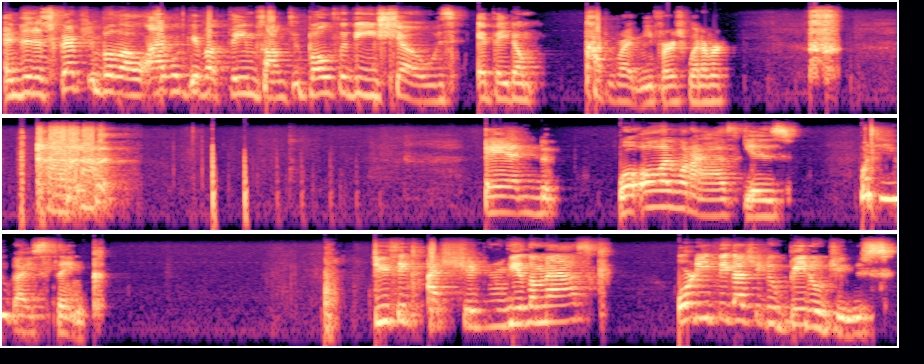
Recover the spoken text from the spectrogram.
in the description below, I will give a theme song to both of these shows if they don't copyright me first, whatever. And, well, all I want to ask is, what do you guys think? Do you think I should review the mask? Or do you think I should do Beetlejuice?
